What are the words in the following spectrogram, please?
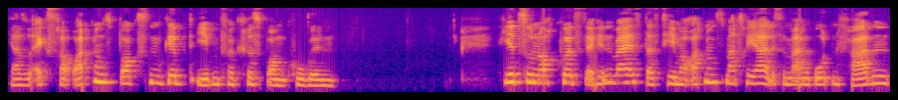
ja so extra Ordnungsboxen gibt, eben für Christbaumkugeln. Hierzu noch kurz der Hinweis, das Thema Ordnungsmaterial ist in meinem roten Faden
